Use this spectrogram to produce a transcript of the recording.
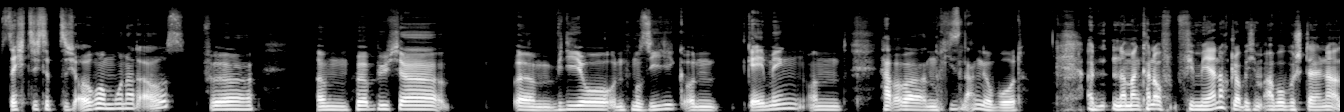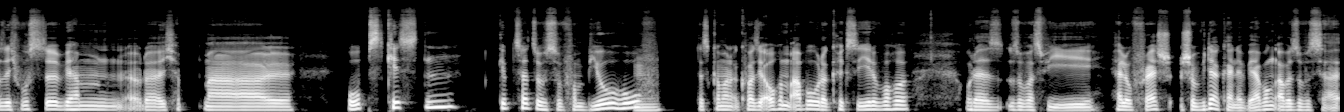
60, 70 Euro im Monat aus für ähm, Hörbücher, ähm, Video und Musik und Gaming und habe aber ein riesen Angebot. Äh, Na, man kann auch viel mehr noch, glaube ich, im Abo bestellen. Ne? Also ich wusste, wir haben, oder ich habe mal Obstkisten, gibt's halt so, so vom Biohof. Mhm. Das kann man quasi auch im Abo oder kriegst du jede Woche. Oder sowas wie HelloFresh, schon wieder keine Werbung, aber sowas ist ja-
